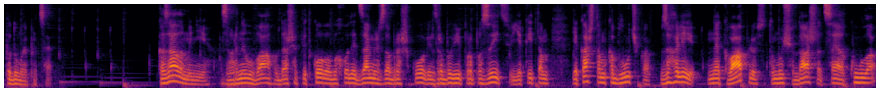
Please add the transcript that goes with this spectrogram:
Подумай про це. Казали мені, зверни увагу, Даша Квіткова виходить заміж за Брашко, він зробив їй пропозицію, який там, яка ж там каблучка. Взагалі не кваплюсь, тому що Даша це акула.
